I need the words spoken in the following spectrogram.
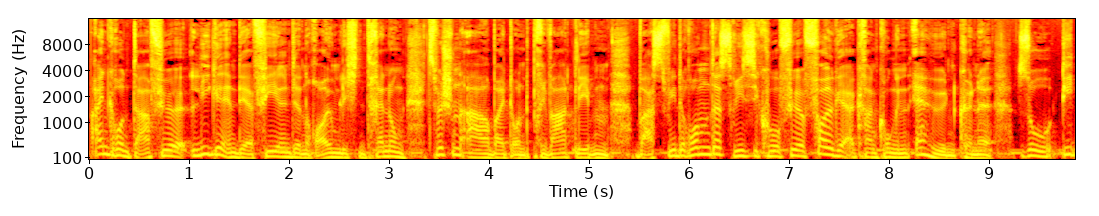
Ein Grund dafür liege in der fehlenden räumlichen Trennung zwischen Arbeit und Privatleben, was wiederum das Risiko für Folgeerkrankungen erhöhen könne, so die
